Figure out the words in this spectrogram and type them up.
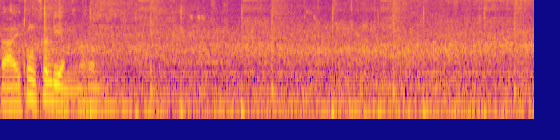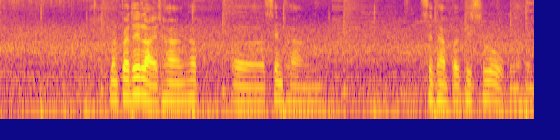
สายทุ่งเสลี่ยมนะครับมันไปได้หลายทางครับเเส้นทางเส้นทางไปพิษโลกนะครับ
